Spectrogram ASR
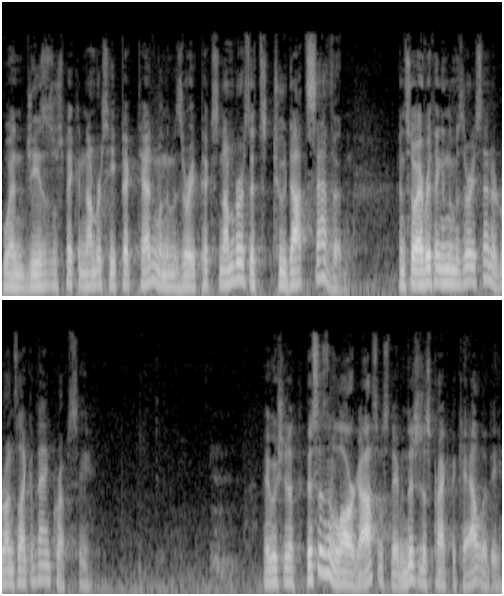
when Jesus was picking numbers, he picked 10. When the Missouri picks numbers, it's 2.7. And so everything in the Missouri Synod runs like a bankruptcy. Maybe we should. This isn't a law or gospel statement. This is just practicality.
